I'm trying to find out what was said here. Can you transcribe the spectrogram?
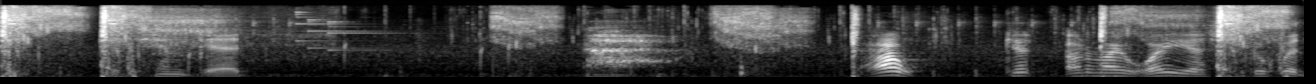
Get him dead. Ow! Get out of my way, you stupid.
